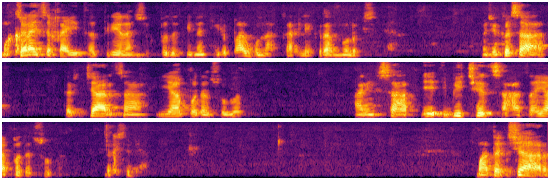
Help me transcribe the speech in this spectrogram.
मग करायचं काय इथं? त्रिराशिक पद्धतीनं तिरपा गुणाकार लेकरांनो लक्ष द्या. म्हणजे कसा? तर चारचा या पदासोबत आणि सहा ए- बी छेद सहाचा या पदासोबत. लक्ष द्या. मग आता चार.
